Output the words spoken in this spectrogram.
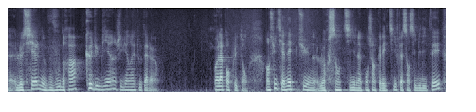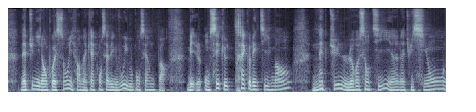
euh, le ciel ne vous voudra que du bien, j'y viendrai tout à l'heure. Voilà pour Pluton. Ensuite, il y a Neptune, le ressenti, l'inconscient collectif, la sensibilité. Neptune, il est en poisson, il forme un quinconce avec vous, il ne vous concerne pas. Mais on sait que très collectivement, Neptune, le ressenti, hein, l'intuition,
